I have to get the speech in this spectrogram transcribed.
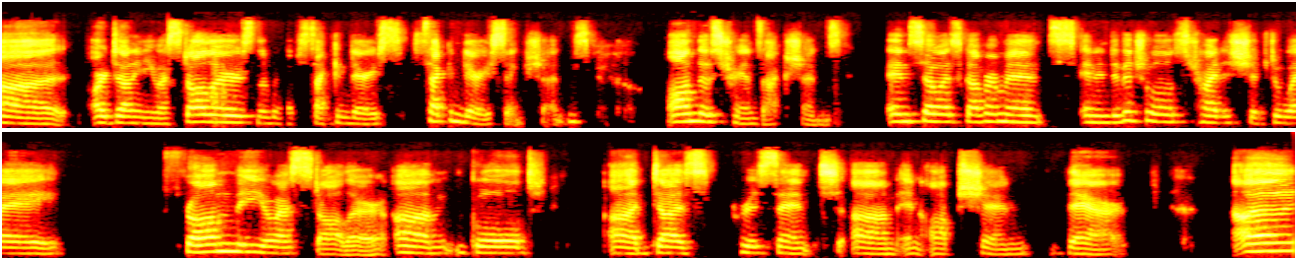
uh, are done in U.S. dollars, the role of secondary secondary sanctions on those transactions. And so, as governments and individuals try to shift away from the US dollar, um, gold uh, does present um, an option there. Uh,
